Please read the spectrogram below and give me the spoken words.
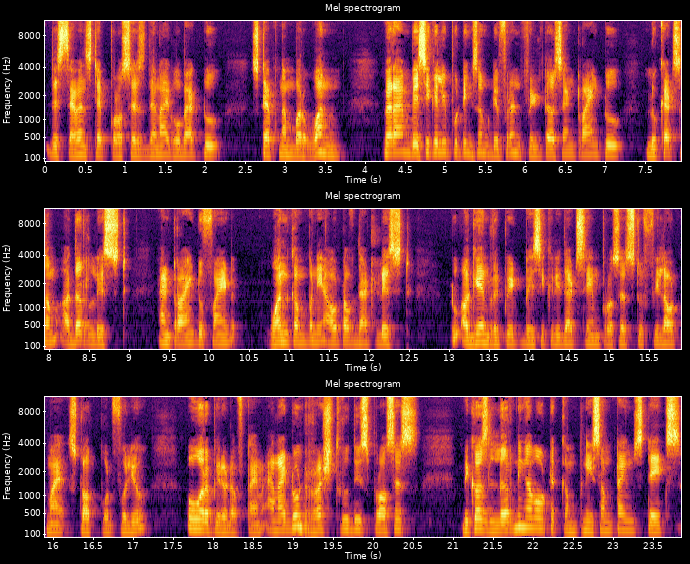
this seven step process, then I go back to step number 1 where I am basically putting some different filters and trying to look at some other list and trying to find one company out of that list to again repeat basically that same process to fill out my stock portfolio over a period of time. And I don't rush through this process because learning about a company sometimes takes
